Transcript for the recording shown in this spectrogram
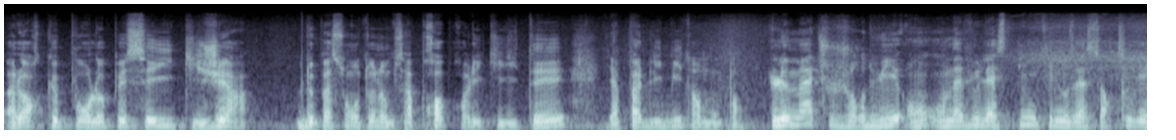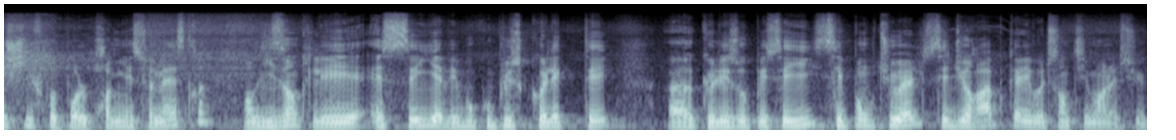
alors que pour l'OPCI qui gère de façon autonome sa propre liquidité, il n'y a pas de limite en montant. Le match aujourd'hui, on, a vu la SPIN qui nous a sorti les chiffres pour le premier semestre en disant que les SCI avaient beaucoup plus collecté euh, que les OPCI. C'est ponctuel, c'est durable? Quel est votre sentiment là-dessus?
